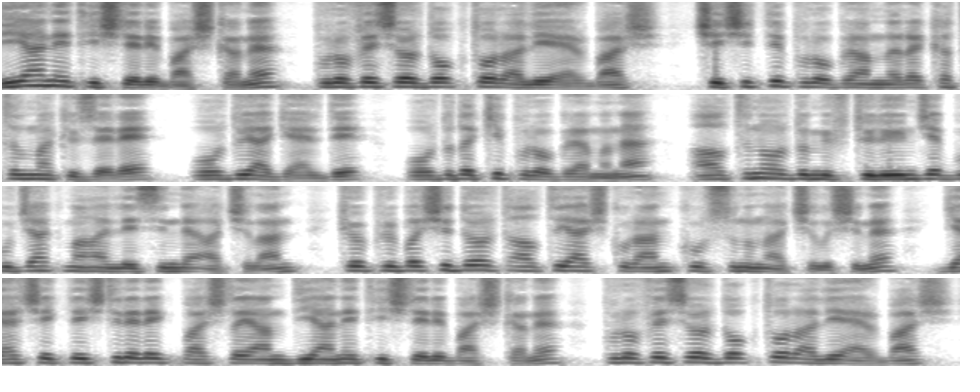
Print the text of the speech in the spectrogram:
Diyanet İşleri Başkanı, Profesör Doktor Ali Erbaş, çeşitli programlara katılmak üzere, Ordu'ya geldi. Ordu'daki programına, Altınordu Müftülüğünce Bucak Mahallesi'nde açılan, Köprübaşı 4-6 yaş Kur'an kursunun açılışını, gerçekleştirerek başlayan Diyanet İşleri Başkanı, Profesör Doktor Ali Erbaş,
